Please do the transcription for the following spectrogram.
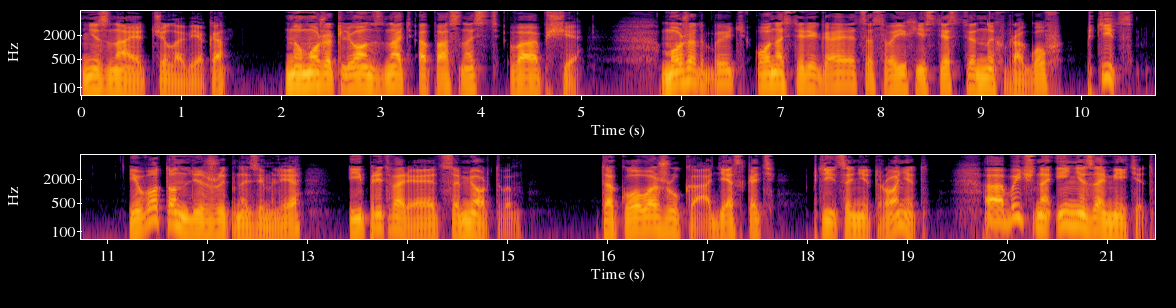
не знает человека, но может ли он знать опасность вообще? Может быть, он остерегается своих естественных врагов, птиц. И вот он лежит на земле и притворяется мертвым. Такого жука, дескать, птица не тронет, а обычно и не заметит.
